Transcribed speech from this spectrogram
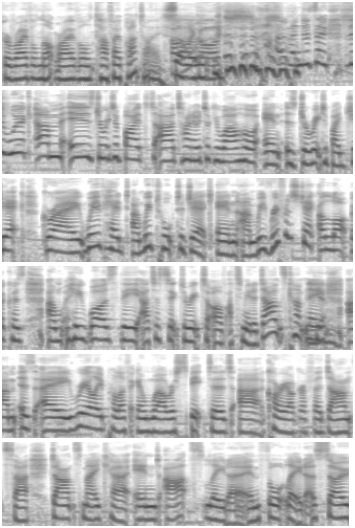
her rival, not rival, Tawhai Patai. So oh my god. So the work um, is directed by uh, Tainui Tukiwaho and is directed by Jack Gray. We've had um, we've talked to Jack and um, we've referenced Jack a lot because um, he was the artistic director of Atamira Dance Company. Yeah. Um, is a really prolific and well respected uh, choreographer, dancer, dance maker, and arts leader and thought leader. So.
